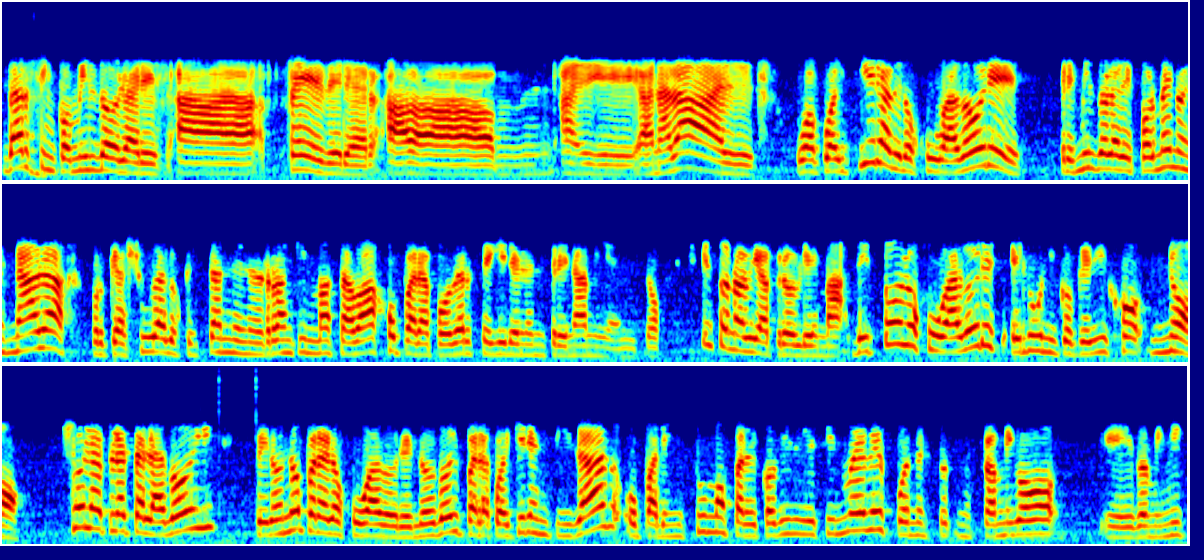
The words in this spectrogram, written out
dar cinco mil dólares a Federer, a, eh, Nadal o a cualquiera de los jugadores, tres mil dólares por menos es nada porque ayuda a los que están en el ranking más abajo para poder seguir el entrenamiento. Eso no había problema. De todos los jugadores, el único que dijo no, yo la plata la doy pero no para los jugadores, lo doy para cualquier entidad o para insumos para el COVID-19, fue nuestro, nuestro amigo eh, Dominic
